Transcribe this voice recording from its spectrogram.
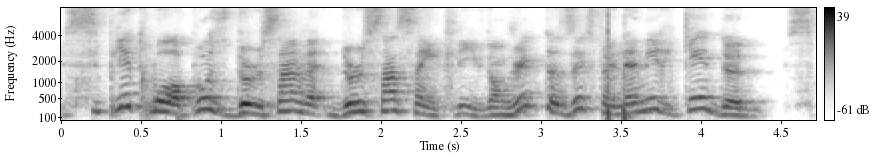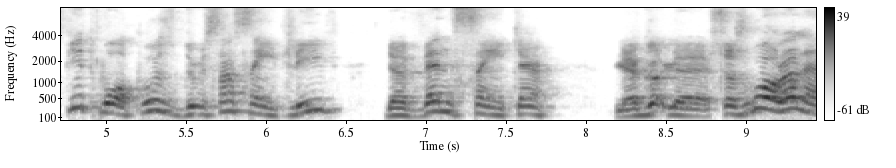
6 pieds 3 pouces, 200, 205 livres. Donc, je viens de te dire que c'est un Américain de 6 pieds 3 pouces, 205 livres de 25 ans. Le, ce joueur-là,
